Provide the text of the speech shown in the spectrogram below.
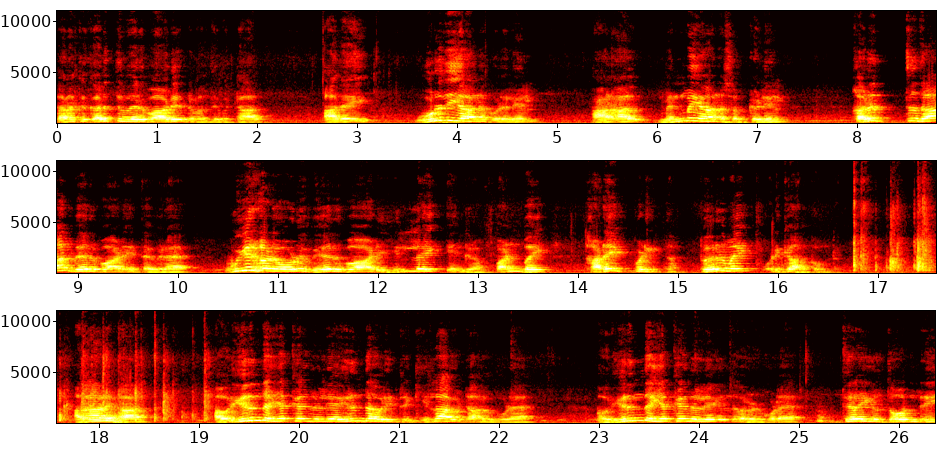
தனக்கு கருத்து வேறுபாடு என்று வந்துவிட்டால் அதை உறுதியான குரலில் ஆனால் மென்மையான சொற்களில் கருத்துதான் வேறுபாடே தவிர உயிர்களோடு வேறுபாடு இல்லை என்கிற பண்பை கடைபிடித்த பெருமை ஒடிக்காக உண்டு. அதனாலே தான் அவர் இருந்த இயக்கங்களிலே இருந்து அவர் இன்றைக்கு இல்லாவிட்டாலும் கூட அவர் இருந்த இயக்கங்களிலே இருந்தவர்கள் கூட திரையில் தோன்றி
